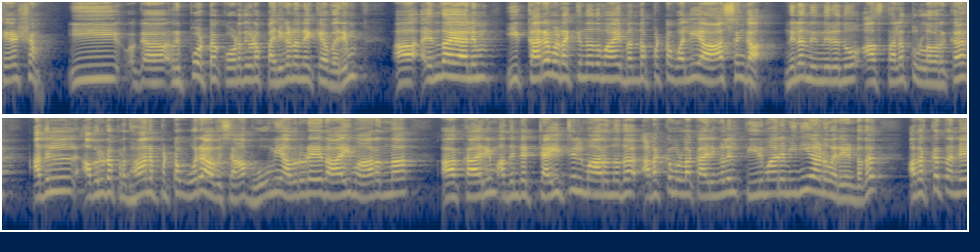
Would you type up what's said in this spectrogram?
ശേഷം ഈ റിപ്പോർട്ട് കോടതിയുടെ പരിഗണനയ്ക്ക് വരും. എന്തായാലും ഈ കരമടയ്ക്കുന്നതുമായി ബന്ധപ്പെട്ട വലിയ ആശങ്ക നിലനിന്നിരുന്നു ആ സ്ഥലത്തുള്ളവർക്ക്. അതിൽ അവരുടെ പ്രധാനപ്പെട്ട ഒരാവശ്യം ആ ഭൂമി അവരുടേതായി മാറുന്ന ആ കാര്യം അതിന്റെ ടൈറ്റിൽ മാറുന്നത് അടക്കമുള്ള കാര്യങ്ങളിൽ തീരുമാനം ഇനിയാണ് വരേണ്ടത്. അതൊക്കെ തന്നെ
